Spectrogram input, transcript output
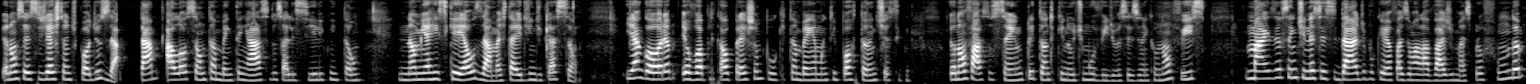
eu não sei se gestante pode usar, tá? A loção também tem ácido salicílico, então não me arrisquei a usar, mas tá aí de indicação. E agora eu vou aplicar o pré-shampoo, que também é muito importante, assim. Eu não faço sempre, tanto que no último vídeo vocês viram que eu não fiz. Mas eu senti necessidade, porque eu ia fazer uma lavagem mais profunda.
